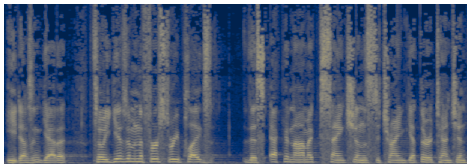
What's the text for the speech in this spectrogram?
He doesn't get it. So he gives them in the first three plagues this economic sanctions to try and get their attention.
